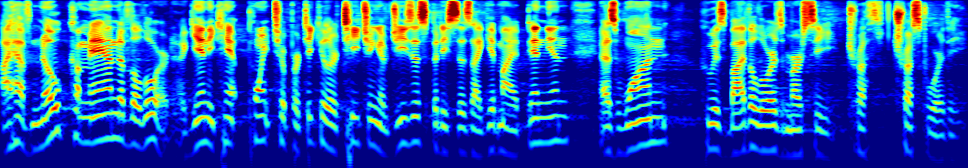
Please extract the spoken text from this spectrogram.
I have no command of the Lord. Again, he can't point to a particular teaching of Jesus, but he says, I give my opinion as one who is by the Lord's mercy trust, trustworthy.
